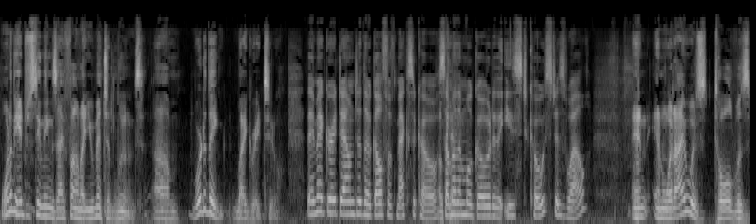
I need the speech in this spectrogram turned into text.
One of the interesting things I found out, you mentioned loons. Um, where do they migrate to? They migrate down to the Gulf of Mexico. Some of them will go to the east coast as well. And and what I was told was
